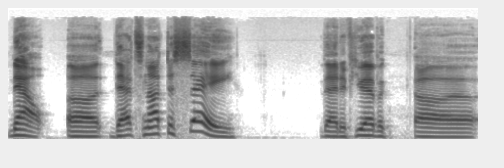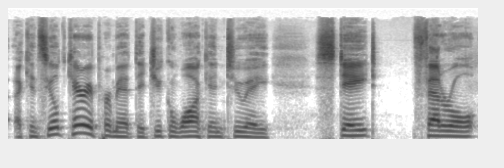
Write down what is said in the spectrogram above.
now, uh, that's not to say that if you have a uh, a concealed carry permit, that you can walk into a state, federal,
